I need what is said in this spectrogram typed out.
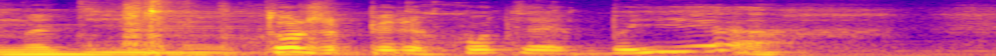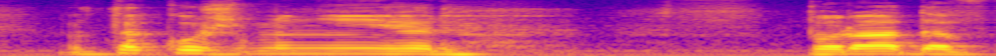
надійною. Теж переход якби є. Також мені Ігор порадив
